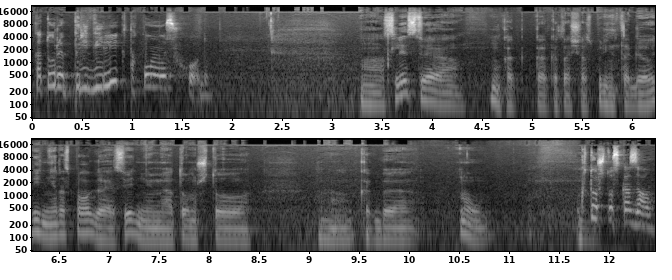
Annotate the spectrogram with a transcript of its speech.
которые привели к такому исходу? А, Следствие, ну, как, как это сейчас принято говорить, не располагает сведениями о том, что э, как бы, ну, Кто что сказал?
